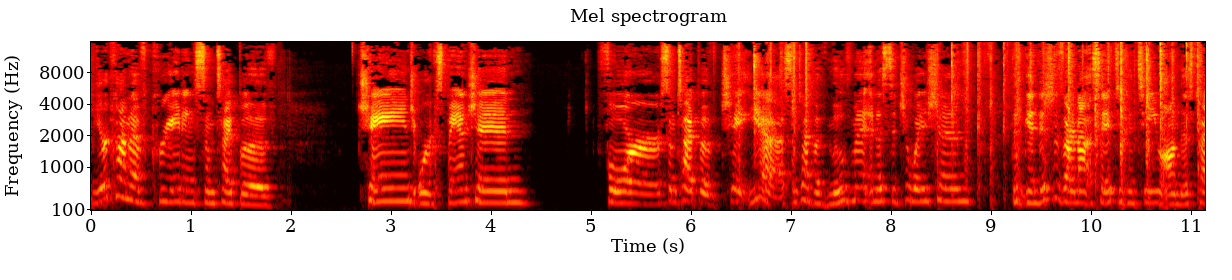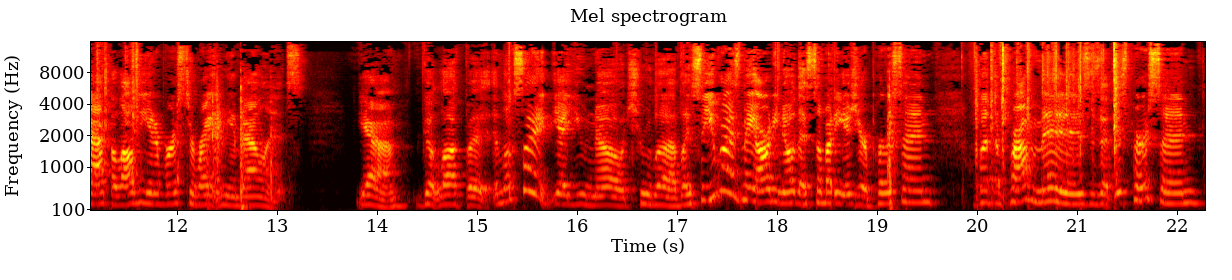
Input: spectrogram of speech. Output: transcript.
you're kind of creating some type of change or expansion for some type of change, yeah, some type of movement in a situation. The conditions are not safe to continue on this path. Allow the universe to right in the imbalance. Yeah, good luck. But it looks like, yeah, you know, true love. Like, so you guys may already know that somebody is your person. But the problem is, is that this person,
